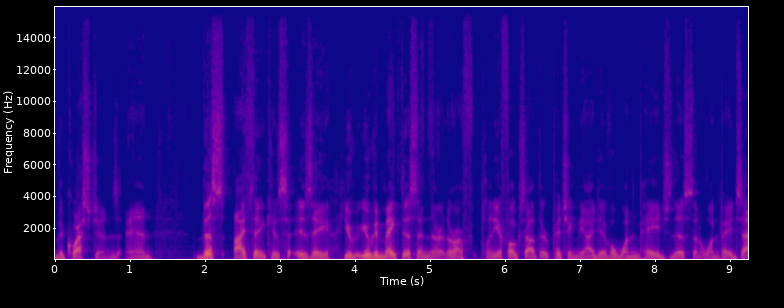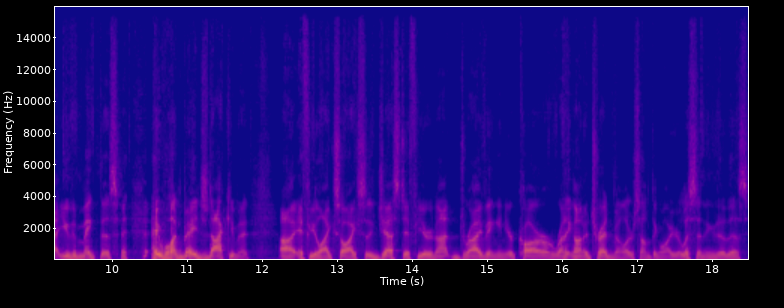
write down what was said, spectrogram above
the questions. And this, I think, is is a you you could make this, and there there are plenty of folks out there pitching the idea of a one page this and a one page that. You can make this a one page document uh, if you like. So I suggest if you're not driving in your car or running on a treadmill or something while you're listening to this,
